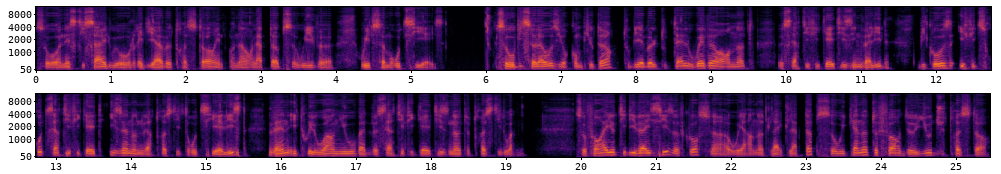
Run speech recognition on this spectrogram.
So on ST side, we already have a trust store in, on our laptops with, uh, with some root CAs. So this allows your computer to be able to tell whether or not a certificate is invalid, because if its root certificate isn't on their trusted root CA list, then it will warn you that the certificate is not a trusted one. So for IoT devices, of course, uh, we are not like laptops, so we cannot afford a huge trust store.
